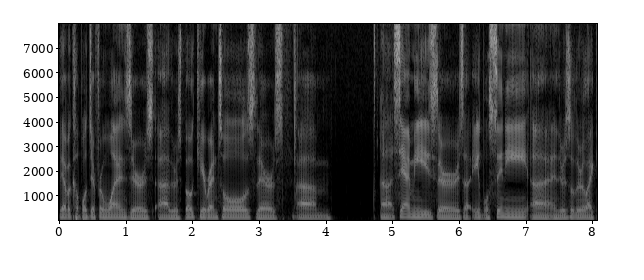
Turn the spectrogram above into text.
we have a couple of different ones. There's uh, there's Bokeh Rentals. There's um, uh, Sammy's, there's uh, AbelCine, and there's other like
